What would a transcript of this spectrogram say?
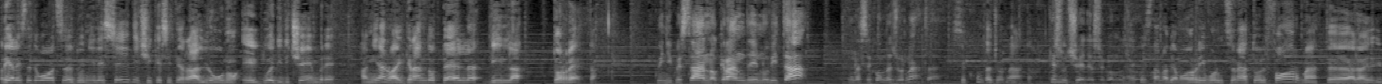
Real Estate Awards 2016 che si terrà l'1 e il 2 di dicembre a Milano al Grand Hotel Villa Torretta. Quindi quest'anno grande novità, una seconda giornata. Seconda giornata. Che Quindi, succede il secondo eh, giorno? quest'anno abbiamo rivoluzionato il format. Allora, il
